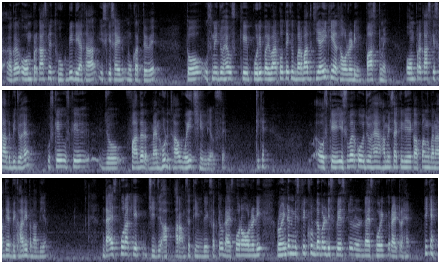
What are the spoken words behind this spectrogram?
अगर ओम प्रकाश ने थूक भी दिया था इसकी साइड मुँह करते हुए तो उसने जो है उसके पूरे परिवार को तो एक बर्बाद किया ही किया था ऑलरेडी पास्ट में। ओम प्रकाश के साथ भी जो है, उसके उसके जो फादर मैनहुड था, वही छीन लिया उससे, ठीक है? उसके ईश्वर को जो है हमेशा के लिए एक अपंग बना दिया, भिखारी बना दिया। डायस्पोरा की एक चीज़ आप आराम से थीम देख सकते हो। डायस्पोरा ऑलरेडी रोइंटन मिस्ट्री खुद डबल डिस्प्लेस्ड डायस्पोरिक राइटर हैं, ठीक है?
